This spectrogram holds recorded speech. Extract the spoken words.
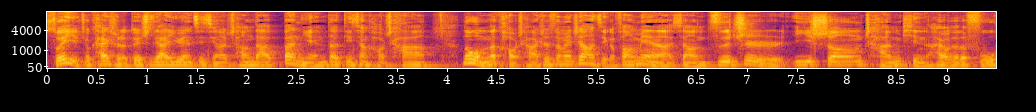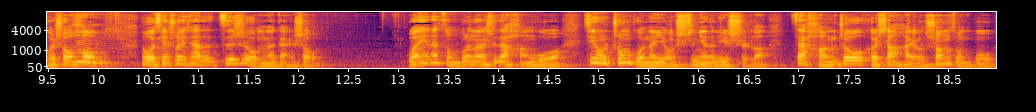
所以就开始了对这家医院进行了长达半年的定向考察。那我们的考察是分为这样几个方面啊，像资质、医生、产品，还有它的服务和售后。那我先说一下的资质，我们的感受。完颜的总部呢是在韩国，进入中国呢有十年的历史了，在杭州和上海有双总部，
